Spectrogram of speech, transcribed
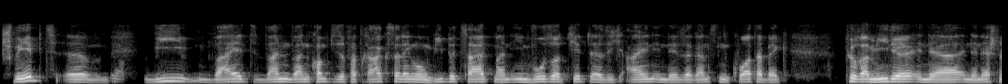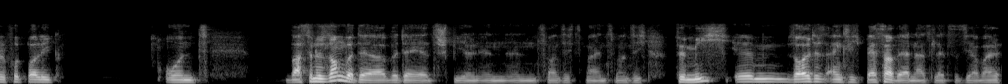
schwebt. Ähm, ja. Wie weit, wann, wann kommt diese Vertragsverlängerung? Wie bezahlt man ihn? Wo sortiert er sich ein in dieser ganzen Quarterback-Pyramide in der, in der National Football League? Und was für eine Saison wird er, wird er jetzt spielen in, in 2022? Für mich ähm, sollte es eigentlich besser werden als letztes Jahr, weil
